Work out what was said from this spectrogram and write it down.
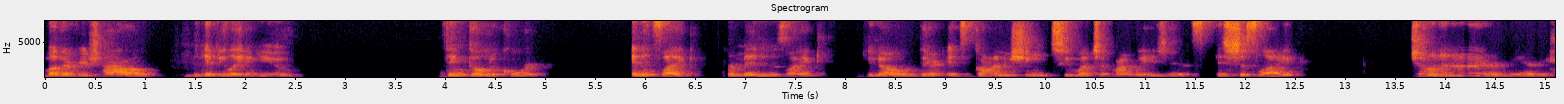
mother of your child manipulating you, then go to court. And it's like for men who's like, you know, there it's garnishing too much of my wages. It's just like John and I are married.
